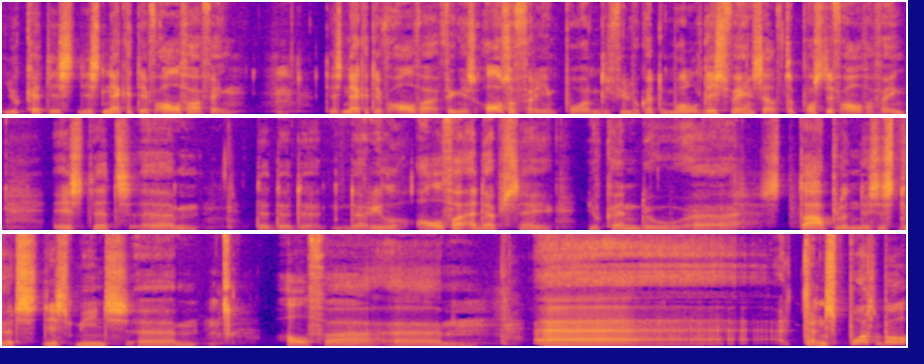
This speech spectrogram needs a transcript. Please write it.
you get this, this negative alpha thing. This negative alpha thing is also very important. If you look at the model this way instead of the positive alpha thing, is that um, the, the, the, the, real alpha adapts say you can do uh, stapelen. This is Dutch. This means um, alpha um, uh, transportable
